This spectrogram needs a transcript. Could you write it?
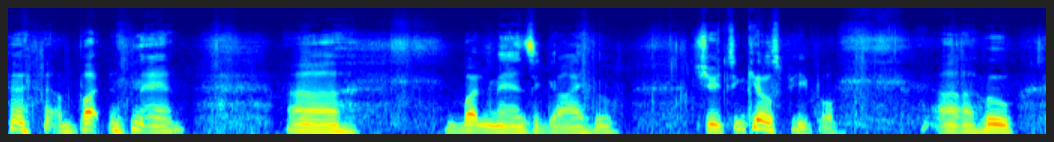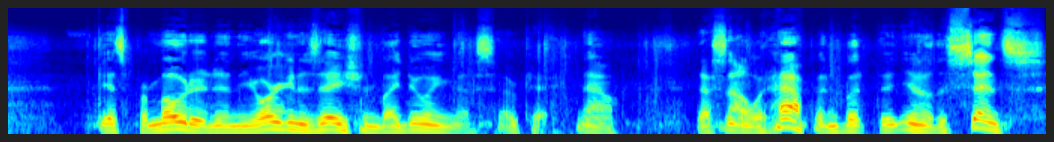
a button man. Uh, button man's a guy who shoots and kills people, uh, who gets promoted in the organization by doing this. Okay, now that's not what happened, but the, you know the sense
